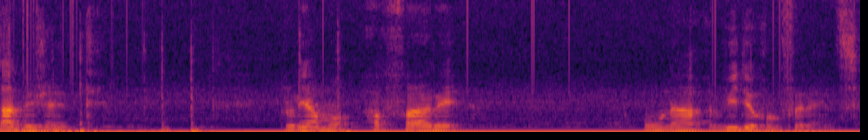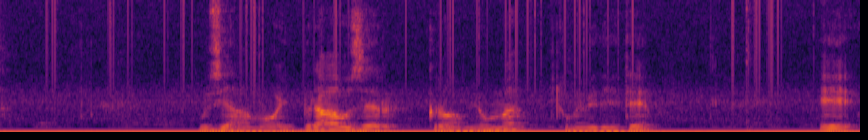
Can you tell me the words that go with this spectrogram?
Salve gente, proviamo a fare una videoconferenza. Usiamo il browser Chromium, come vedete, e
